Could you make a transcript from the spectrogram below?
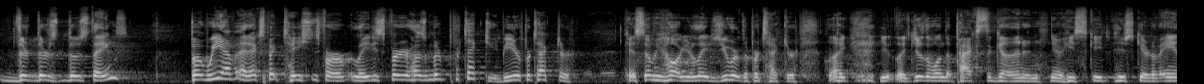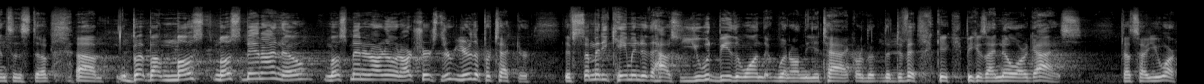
there, there's those things, but we have an expectations for ladies for your husband to protect you, be your protector. Okay, some of y'all, your ladies, you were the protector. Like, you, like you're the one that packs the gun, and you know he's scared, he's scared of ants and stuff. Um, but but most most men I know, most men I know in our church, you're the protector. If somebody came into the house, you would be the one that went on the attack or the, the defense. Okay, because I know our guys. That's how you are.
